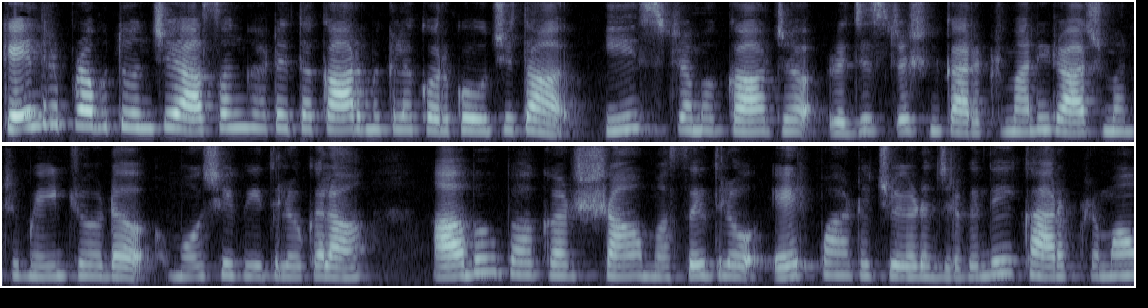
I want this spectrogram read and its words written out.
కేంద్ర ప్రభుత్వంచే అసంఘటిత కార్మికుల కొరకు ఉచిత ఈ శ్రమ కార్డ్ రిజిస్ట్రేషన్ కార్యక్రమాన్ని రాజమండ్రి మెయిన్ రోడ్ మోషి వీధిలో గల అబూబకర్ షా మసీదులో ఏర్పాటు చేయడం జరిగింది. ఈ కార్యక్రమం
